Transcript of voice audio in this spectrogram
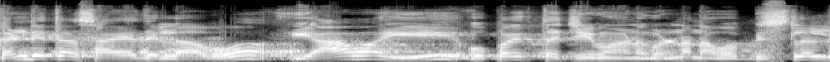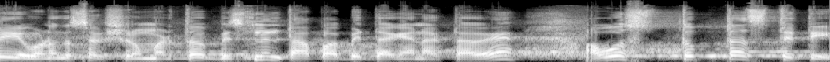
ಖಂಡಿತ ಸಾಯೋದಿಲ್ಲ ಅವು. ಯಾವ ಈ ಉಪಯುಕ್ತ ಜೀವಾಣುಗಳನ್ನ ನಾವು ಬಿಸಿಲಲ್ಲಿ ಒಣಗಿಸೋಕೆ ಶುರು ಮಾಡ್ತೇವೆ, ಬಿಸಿಲಿನ ತಾಪ ಬಿದ್ದಾಗ ಏನಾಗ್ತವೆ? ಅವು ಸ್ತುಪ್ತ ಸ್ಥಿತಿ,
